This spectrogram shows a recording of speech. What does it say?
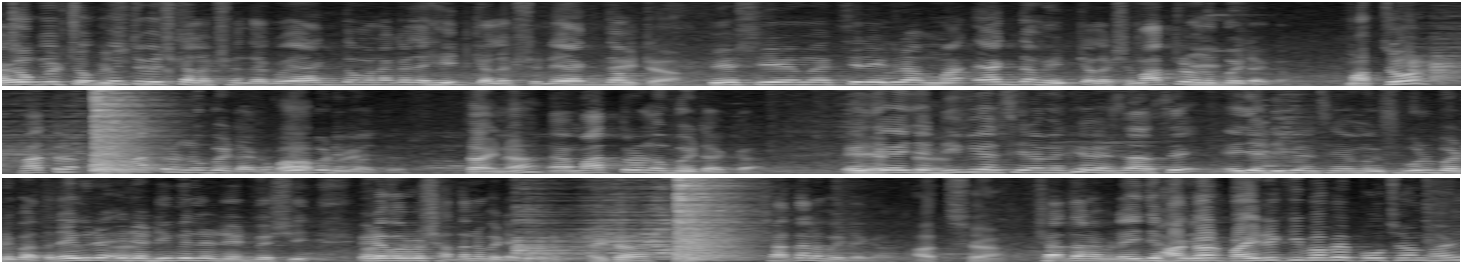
এখন 24, চব্বিশ চব্বিশ কালেকশন দেখো একদম মনে করেন হিট কালেকশন একদম এইটা? এসিএমএক্সের এগুলো একদম হিট কালেকশন মাত্র নব্বই টাকা। মাত্র? মাত্র মাত্র নব্বই টাকা তাই না? হ্যাঁ মাত্র নব্বই টাকা। এই যে এই যে ডিবিএল সিরামিক আছে। এই যে ডিবিএল সিরামিক ফুল বডি পাতা এগুলো এটা ডিবিএল এর রেট বেশি এটা বলব সাতানব্বই টাকা। এটা? সাতানব্বই টাকা। আচ্ছা। সাতানব্বই। এই যে ঢাকার বাইরে কীভাবে পৌঁছান ভাই?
